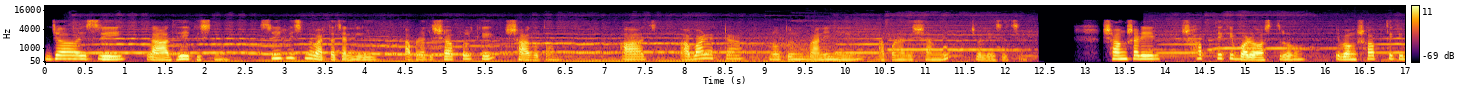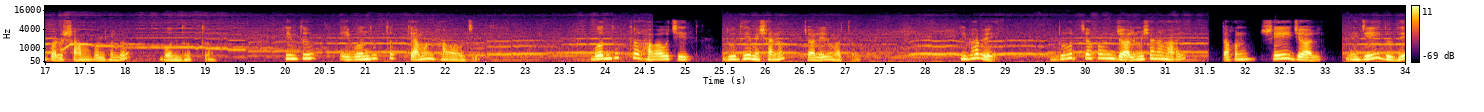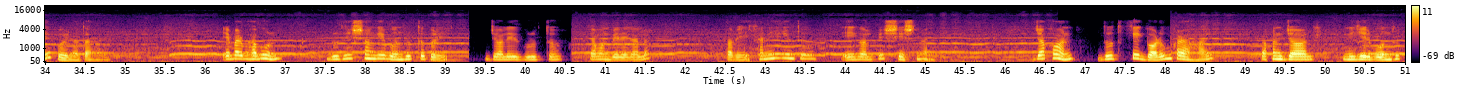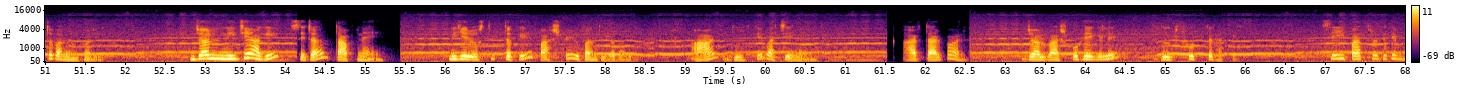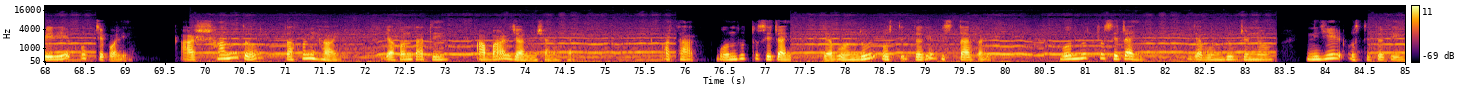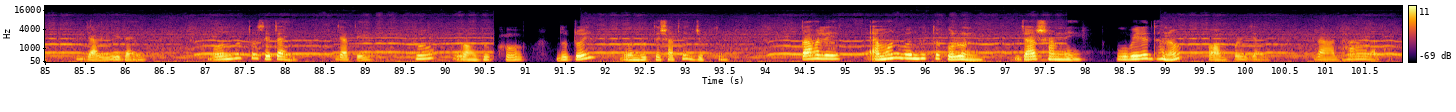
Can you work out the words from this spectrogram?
জয় শ্রী রাধে কৃষ্ণ। শ্রীকৃষ্ণ বার্তা চ্যানেলে আপনাদের সকলকে স্বাগতম। আজ আবার একটা নতুন বাণী নিয়ে আপনাদের সামনে চলে এসেছি। সংসারের সব থেকে বড় অস্ত্র এবং সব থেকে বড় সম্বল হলো বন্ধুত্ব। কিন্তু এই বন্ধুত্ব কেমন হওয়া উচিত? বন্ধুত্ব হওয়া উচিত দুধে মেশানো জলের মতো। কীভাবে দুধ যখন জল মেশানো হয়, তখন সেই জল নিজেই দুধে পরিণত হয়। এবার ভাবুন, দুধের সঙ্গে বন্ধুত্ব করে জলের গুরুত্ব কেমন বেড়ে গেল? তবে এখানেই কিন্তু এই গল্পের শেষ নয়। যখন দুধকে গরম করা হয়, তখন জল নিজের বন্ধুত্ব পালন করে। জল নিজে আগে সেটা তাপ নেয়, নিজের অস্তিত্বকে বাষ্পে রূপান্তরিত করে। আর দুধকে বাঁচিয়ে নেয় আর তারপর জল বাষ্প হয়ে গেলে দুধ ফুটতে থাকে। সেই পাত্র থেকে বেরিয়ে উপচে পড়ে। আর শান্ত তখনই হয় যখন তাতে আবার জল মেশানো হয়। অর্থাৎ বন্ধুত্ব সেটাই যা বন্ধুর অস্তিত্বকে বিস্তার করে। বন্ধুত্ব সেটাই যা বন্ধুর জন্য নিজের অস্তিত্বকে জ্বালিয়ে দেয়। বন্ধুত্ব সেটাই যাতে সুখ এবং দুঃখ দুটোই বন্ধুত্বের সাথে যুক্ত। তাহলে এমন বন্ধুত্ব করুন যার সামনে কুবেরের ধনও কম পড়ে যায়। রাধা রাধা।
